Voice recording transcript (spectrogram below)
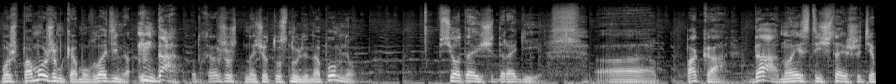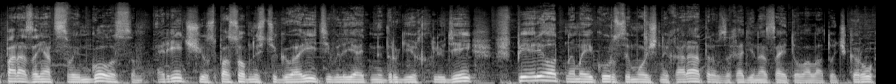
Может, поможем кому, Владимир? да, вот хорошо, что насчет уснули напомнил. Все, товарищи дорогие. А, пока. Да, но если ты считаешь, что тебе пора заняться своим голосом, речью, способностью говорить и влиять на других людей, вперед на мои курсы мощных ораторов. Заходи на сайт ulala.ru.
